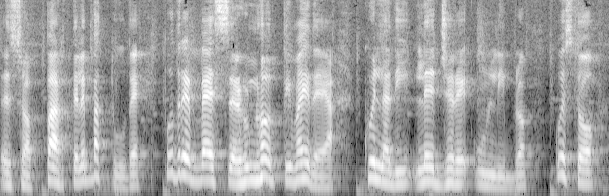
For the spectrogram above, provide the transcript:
Adesso, a parte le battute, potrebbe essere un'ottima idea quella di leggere un libro. Questo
